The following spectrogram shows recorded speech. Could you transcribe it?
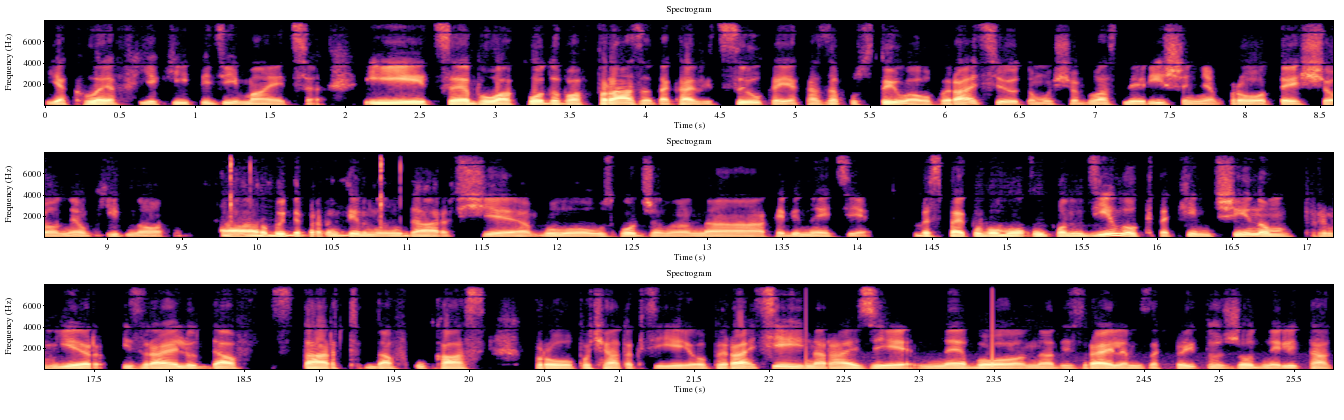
як лев, який підіймається, і це була кодова фраза, така відсилка, яка запустила операцію, тому що власне рішення про те, що необхідно робити превентивний удар, ще було узгоджено на кабінеті безпековому у понеділок. Таким чином, прем'єр Ізраїлю дав старт, дав указ про початок цієї операції. Наразі небо над Ізраїлем закрито. Жодний літак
